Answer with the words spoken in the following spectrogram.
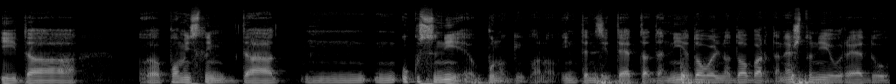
i da uh, pomislim da ukus nije punog ono, intenziteta, da nije dovoljno dobar, da nešto nije u redu, uh,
